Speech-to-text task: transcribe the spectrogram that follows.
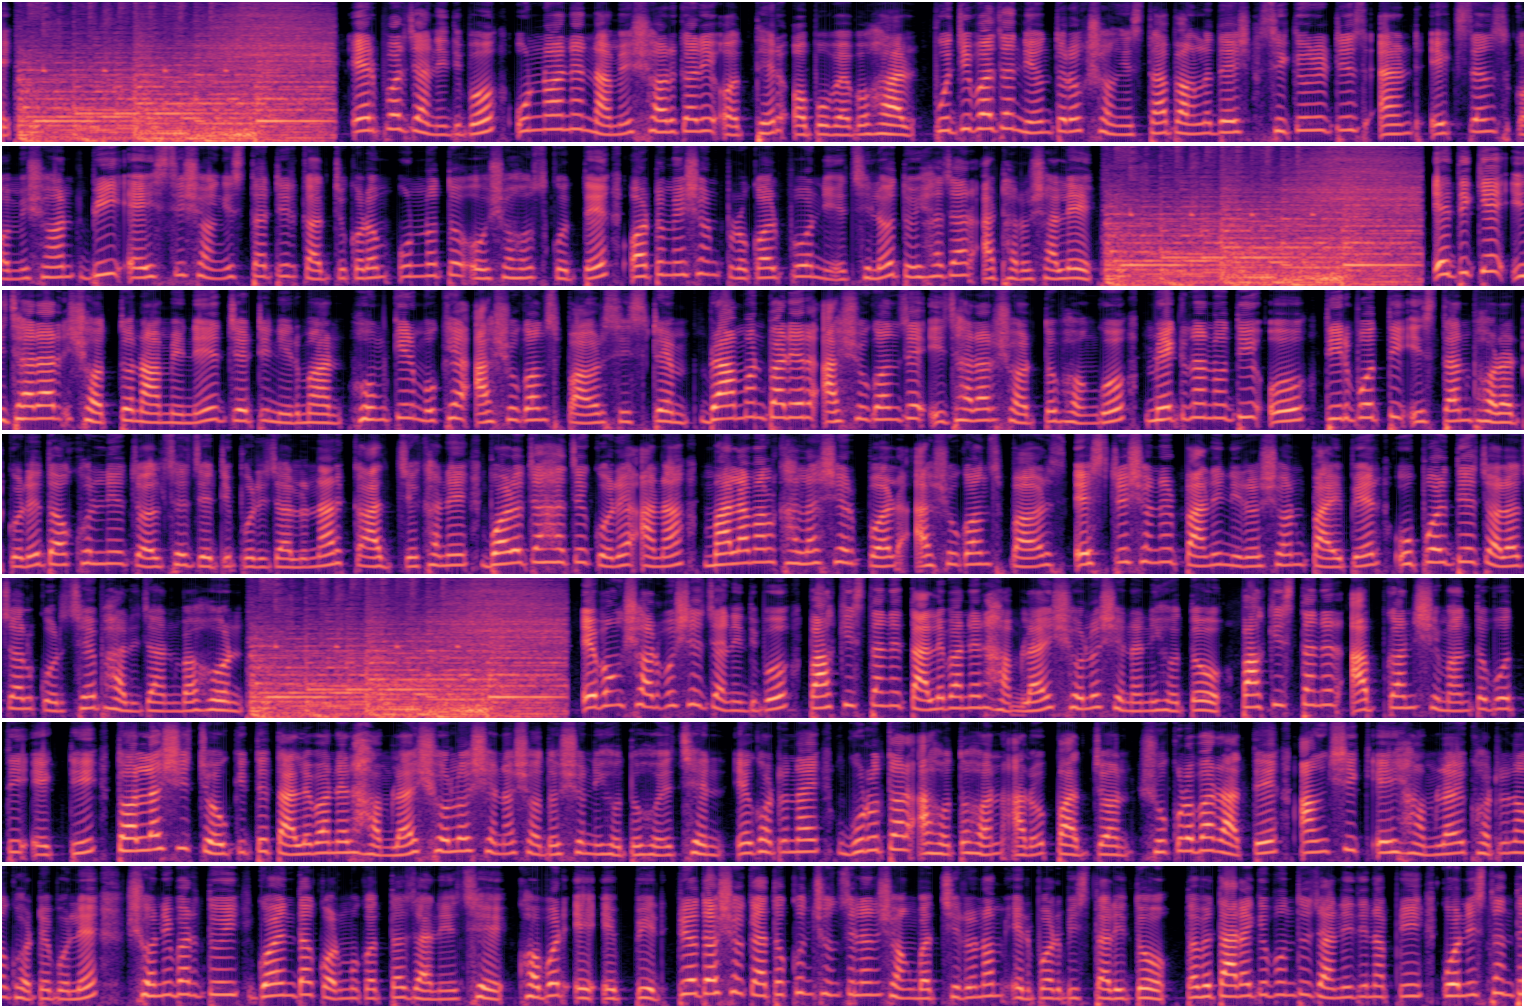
এরপর জানিয়ে দিব উন্নয়নের নামে সরকারি অর্থের অপব্যবহার। পুঁজিবাজার নিয়ন্ত্রক সংস্থা Bangladesh securities and exchange commission, BHC সংস্থাটির কার্যক্রম উন্নত ও সহজ করতে অটোমেশন প্রকল্প নিয়েছিল দুই হাজার আঠারো সালে। এদিকে ইজারার সত্য না মেনে যেটি নির্মাণ, হুমকির মুখে আশুগঞ্জ পাওয়ার সিস্টেম ব্রাহ্মণবাড়িয়ার আশুগঞ্জে ইজারার শর্ত ভঙ্গ, মেঘনা নদী ও তীরবর্তী স্থান ভরাট করে দখল নিয়ে চলছে যেটি পরিচালনার কাজ, যেখানে বড় জাহাজে করে আনা মালামাল খালাসের পর আশুগঞ্জ পাওয়ার স্টেশনের পানি নিরসন পাইপের উপর দিয়ে চলাচল করছে ভারী যানবাহন। এবং সর্বশেষ জানিয়ে দিব, পাকিস্তানে তালেবানের হামলায় ষোলো সেনা নিহত। পাকিস্তানের আফগান সীমান্তবর্তী একটি তল্লাশি চৌকিতে তালেবানের হামলায় ষোলো সেনা সদস্য নিহত হয়েছেন। এ ঘটনায় গুরুতর আহত হন আরও পাঁচজন। শুক্রবার রাতে আংশিক এই হামলায় ঘটনা ঘটে বলে শনিবার দুই গোয়েন্দা কর্মকর্তা জানিয়েছে। খবর এএফপির। প্রিয় দর্শক, এতক্ষণ শুনছিলেন সংবাদ শিরোনাম, এরপর বিস্তারিত। তবে তার আগে বন্ধু জানিয়ে দিন আপনি কোন স্থান থেকে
